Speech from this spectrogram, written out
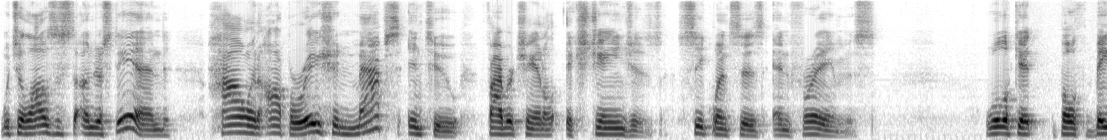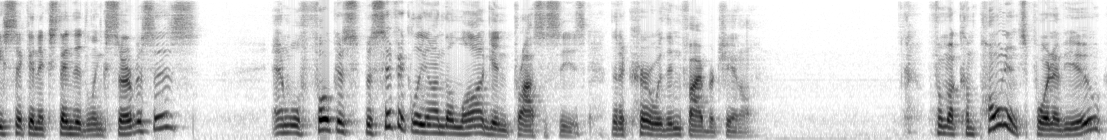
which allows us to understand how an operation maps into fiber channel exchanges, sequences, and frames. We'll look at both basic and extended link services, and we'll focus specifically on the login processes that occur within fiber channel. From a components point of view,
